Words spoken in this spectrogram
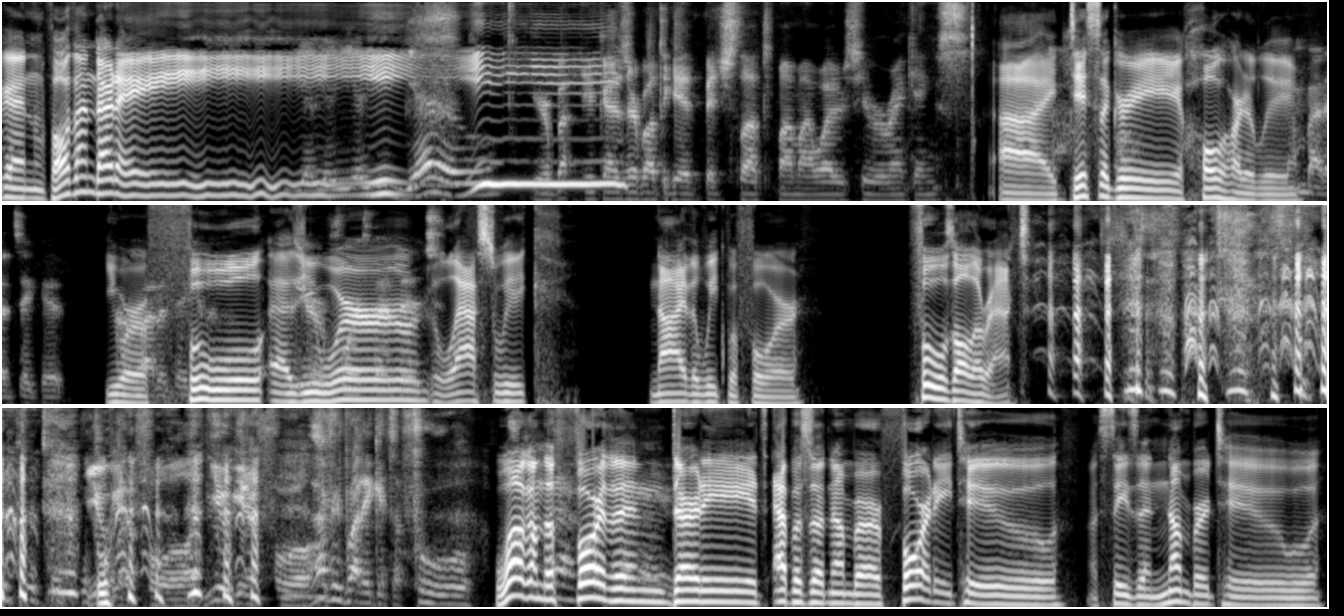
Motherfucking fourth and dirty. Yeah, yeah, yeah, You're about, you guys are about to get bitch slapped by my wide receiver rankings. I disagree wholeheartedly. I'm about to take it. You I'm were a about to take it. fool as you You're were force that bitch. last week, nigh the week before. Fools all around. You get a fool. You get a fool. Everybody gets a fool. Welcome to Fourth and Dirty. It's episode number 42 of season number two.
